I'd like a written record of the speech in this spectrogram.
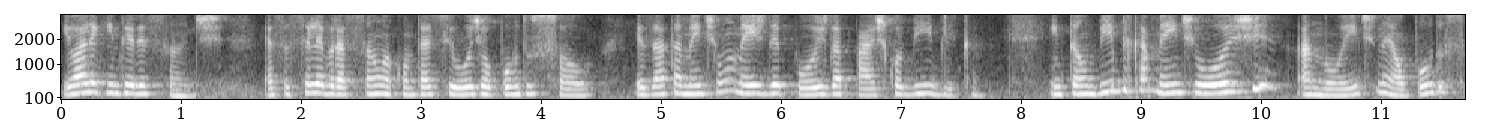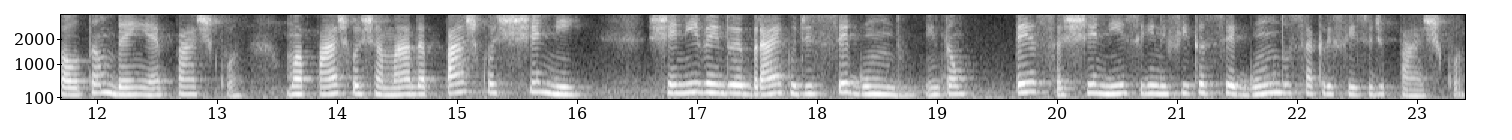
E olha que interessante, essa celebração acontece hoje ao pôr do sol, exatamente um mês depois da Páscoa bíblica. Então, biblicamente, hoje à noite, né, ao pôr do sol, também é Páscoa. Uma Páscoa chamada Páscoa Sheni. Sheni vem do hebraico de segundo. Então, Pessa Sheni significa segundo sacrifício de Páscoa.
